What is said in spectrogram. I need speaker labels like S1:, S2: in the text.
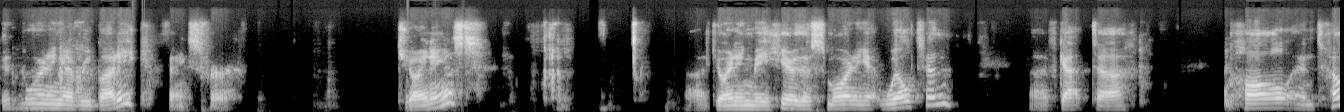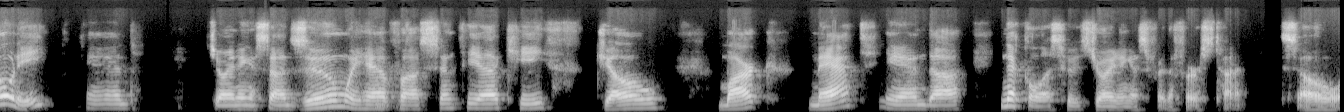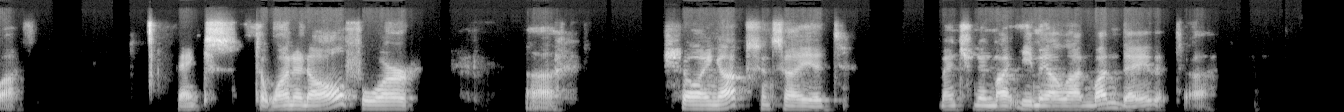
S1: Good morning, everybody. Thanks for joining us. Uh, joining me here this morning at Wilton, I've got uh, Paul and Tony, and joining us on Zoom, we have uh, Cynthia, Keith, Joe, Mark, Matt, and uh, Nicholas, who's joining us for the first time. So, uh, thanks to one and all for uh, showing up since I had mentioned in my email on Monday that uh,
